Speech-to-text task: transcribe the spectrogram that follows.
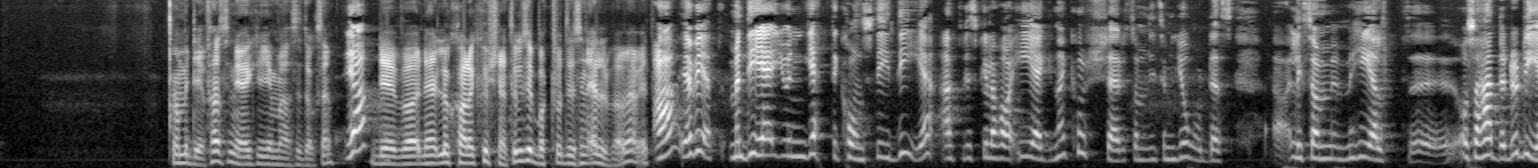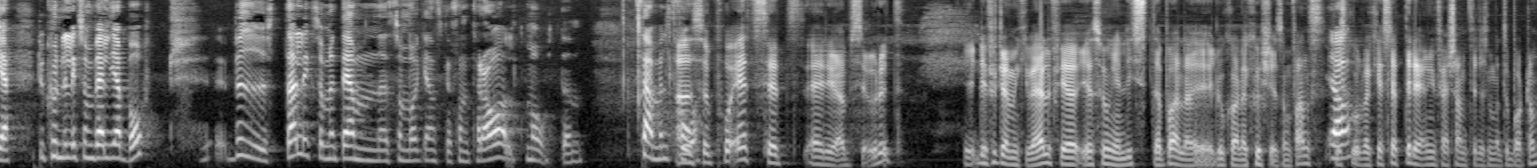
Ja, men det fanns när jag gick i gymnasiet också. Ja. Det var, de här lokala kurserna togs ju bort 2011, vad jag vet. Ja, jag vet. Men det är ju en jättekonstig idé att vi skulle ha egna kurser som liksom gjordes liksom helt... eh, Och så hade du det. Du kunde liksom välja bort, byta liksom ett ämne som var ganska centralt mot den. Samuel 2. Alltså på ett sätt är det ju absurt. Det förstår jag mycket väl, för jag, jag såg en lista på alla eh, lokala kurser som fanns. Ja. Skolverket släppte det ungefär samtidigt som man tog bort dem.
